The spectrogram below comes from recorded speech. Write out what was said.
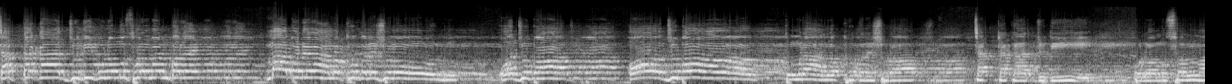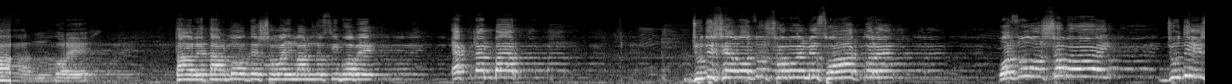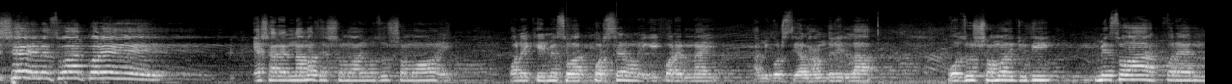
চারটা কাজ যদি কোনো মুসলমান করে, মা বোনেরা লক্ষ্য করে শুনুন। ও যুবক, ও তোমরা লক্ষ্য করে শোনো। চারটা কাজ যদি কোনো মুসলমান করে, তাহলে তার মধ্যে সময় ইমান নসিব হবে। এক নাম্বার, যদি সে অজুর সময় মেসোয়াক করে, অজুর সময় যদি সে মেসোয়াক করে, এশারের নামাজের সময়, অজুর সময় অনেকেই মেসোয়াক করছেন অনেকেই করেন নাই। আমি করছি আলহামদুলিল্লাহ। অজুর সময় যদি মেসোয়াক করেন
